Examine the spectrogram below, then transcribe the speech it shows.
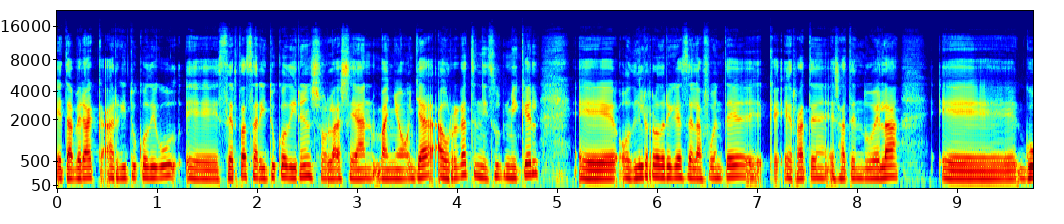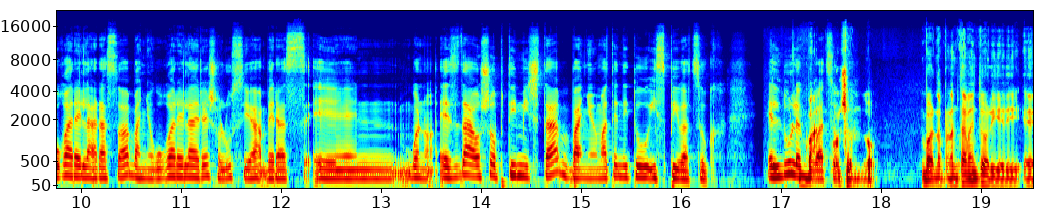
eta berak argituko digu e, zertaz arituko diren solasean, baino ja aurreratzen dizut Mikel, e, Odil Rodríguez de la Fuente erraten, esaten duela e, gugarela arazoa, baino gugarela ere soluzioa, beraz, en, bueno, ez da oso optimista, baino ematen ditu izpi batzuk, helduleku Ba, batzuk. ondo. Bueno, planteamendu hori eri- e,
